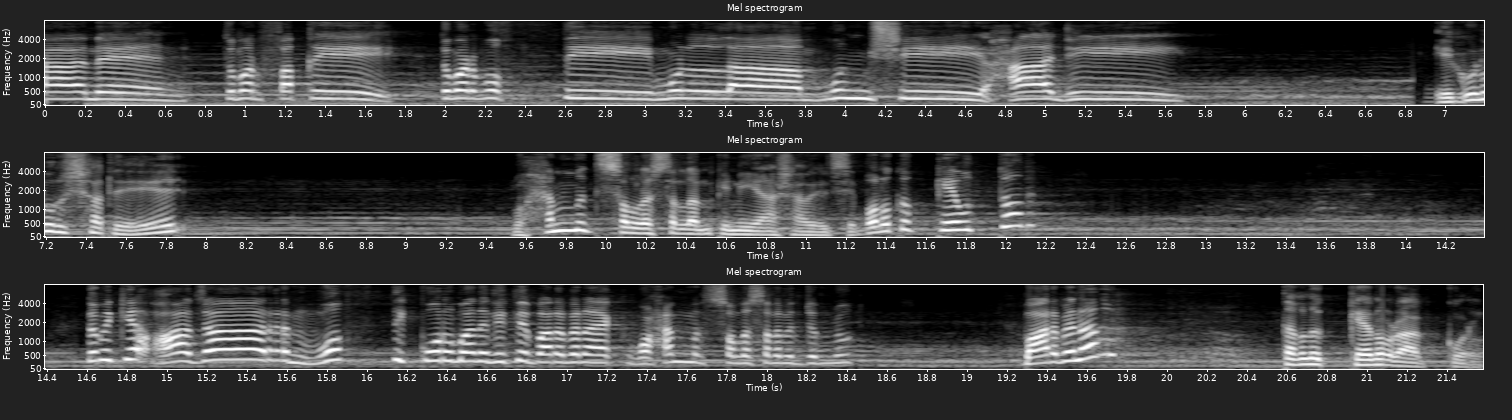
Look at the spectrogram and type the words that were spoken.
আলেন তোমার ফাকি তোমার মুফতি, মোল্লা, মুন্সি, হাজি। এগুলোর সাথে মোহাম্মদ সাল্লাহ সাল্লামকে নিয়ে আসা হয়েছে। বলো তো, কে উত্তর? তুমি কি হাজার মুফতি কোরবানি দিতে পারবে না এক মোহাম্মদ সাল্লাহ সাল্লামের জন্য? পারবে না? তাহলে কেন রাগ করো?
